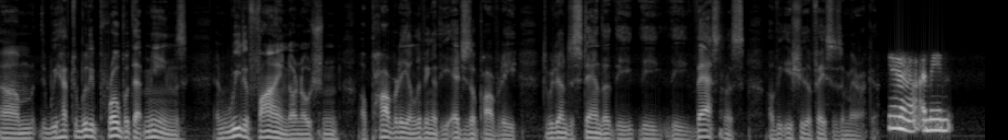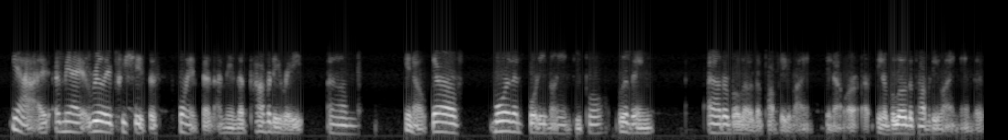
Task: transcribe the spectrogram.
Um, we have to really probe what that means and redefine our notion of poverty and living at the edges of poverty to really understand the, the, the, the vastness of the issue that faces America. Yeah, I mean, yeah, I, I mean, I really appreciate this point that, I mean, the poverty rate, um, you know, there are more than 40 million people living at or below the poverty line, you know, or, you know, below the poverty line in this,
